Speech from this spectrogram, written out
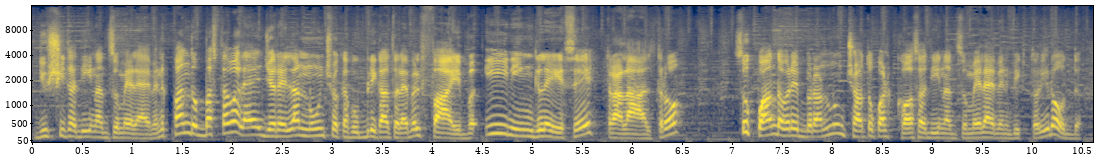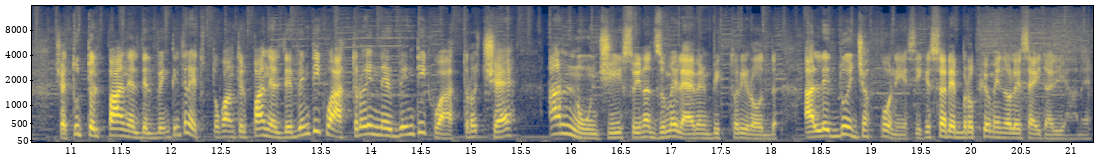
di uscita di Inazuma Eleven, quando bastava leggere l'annuncio che ha pubblicato Level 5 in inglese, tra l'altro, su quando avrebbero annunciato qualcosa di Inazuma Eleven Victory Road. C'è tutto il panel del 23, tutto quanto il panel del 24 e nel 24 c'è annunci su Inazuma Eleven Victory Road alle due giapponesi che sarebbero più o meno le sei italiane.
